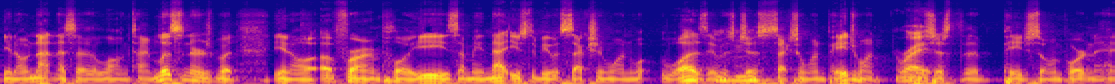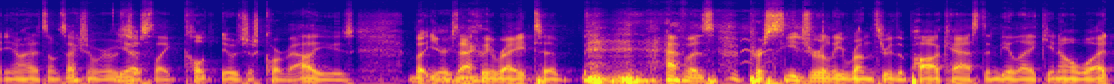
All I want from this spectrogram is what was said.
you know not necessarily long time listeners, but you know uh, for our employees, I mean that used to be what section one w- was. It was just section one, page one. It Mm-hmm. Right. was just the page so important. It had, you know had its own section where it was Yep. just like cult, it was just core values. But Mm-hmm. you're exactly right to have us procedurally run through the podcast and be like, you know what,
